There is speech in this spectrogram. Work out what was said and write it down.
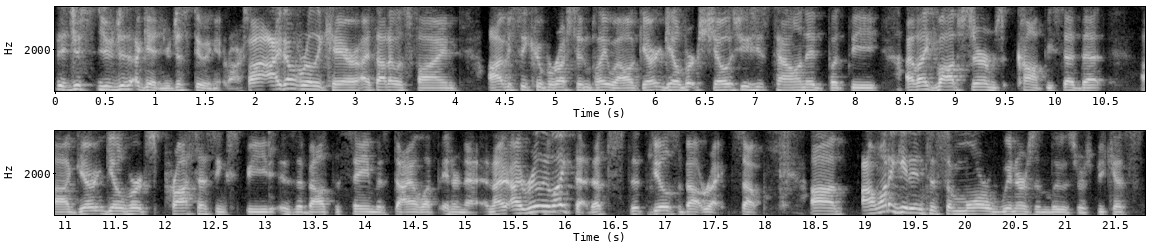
it's just you're just again you're just doing it wrong. So I, I, don't really care. I thought it was fine. Obviously, Cooper Rush didn't play well. Garrett Gilbert shows you he's talented, but the I like Bob Sturm's comp. He said that uh, Garrett Gilbert's processing speed is about the same as dial-up internet, and I, I really like that. That's that feels about right. So um, I want to get into some more winners and losers because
